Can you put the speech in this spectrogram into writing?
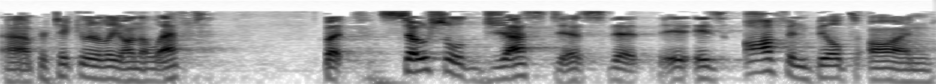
uh, particularly on the left. But social justice that is often built on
